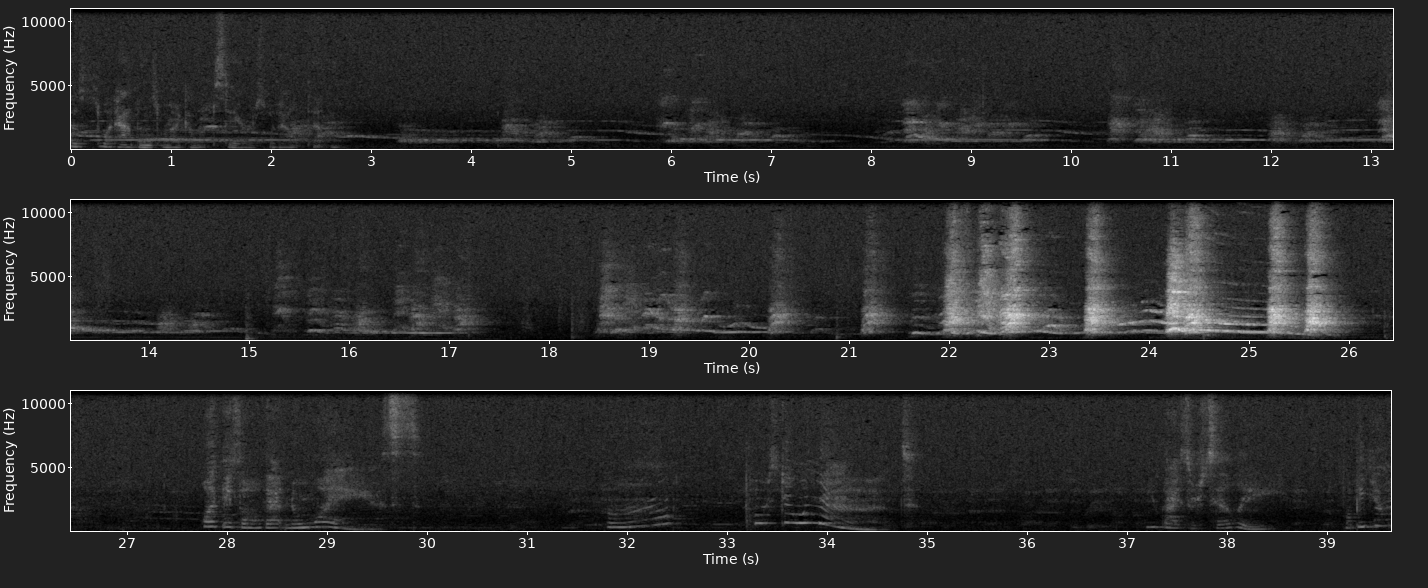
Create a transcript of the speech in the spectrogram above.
This is what happens when I come upstairs without them. What is all that noise? Are silly. I'll be down.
